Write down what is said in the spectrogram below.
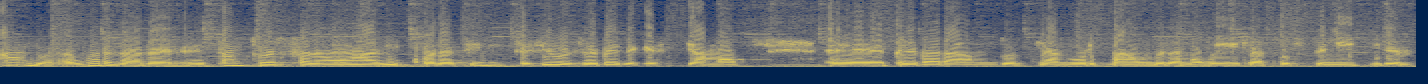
Allora, guardate, eh, tanto per fare una piccola sintesi, voi sapete che stiamo eh, preparando il piano urbano della mobilità sostenibile,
